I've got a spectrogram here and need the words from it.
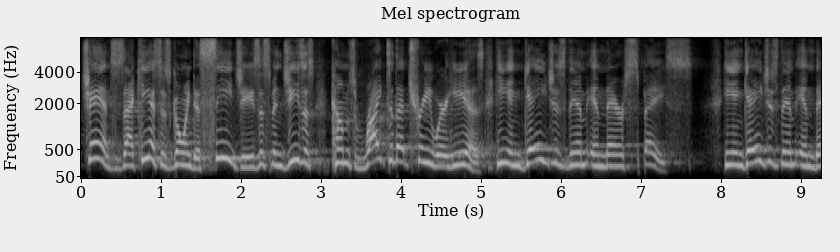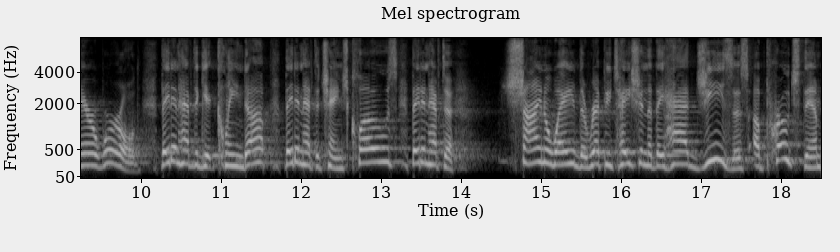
chance Zacchaeus is going to see Jesus, and Jesus comes right to that tree where he is. He engages them in their space. He engages them in their world. They didn't have to get cleaned up. They didn't have to change clothes. They didn't have to shine away the reputation that they had. Jesus approached them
